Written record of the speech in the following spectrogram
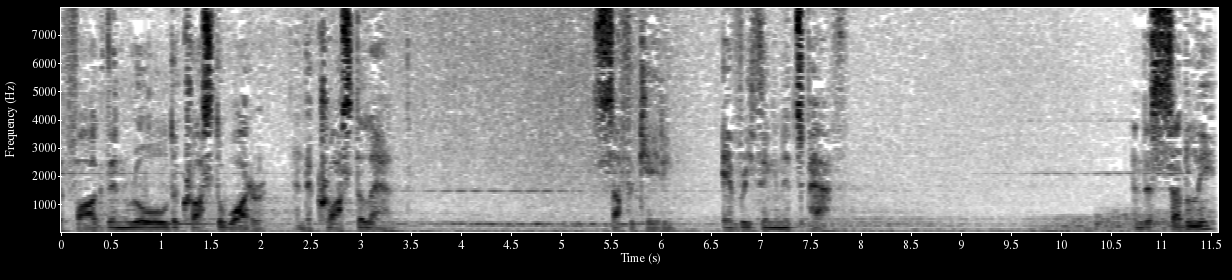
The fog then rolled across the water and across the land suffocating everything in its path. And as suddenly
